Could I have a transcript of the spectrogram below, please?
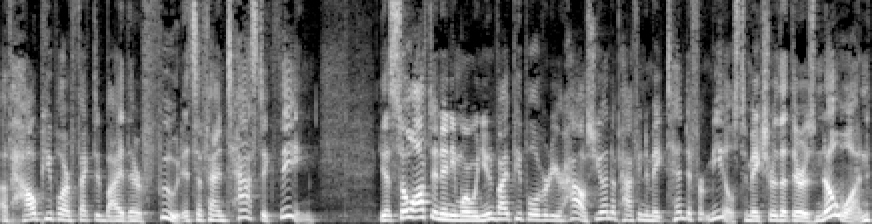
of how people are affected by their food. It's a fantastic thing. Yet, so often anymore, when you invite people over to your house, you end up having to make 10 different meals to make sure that there is no one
